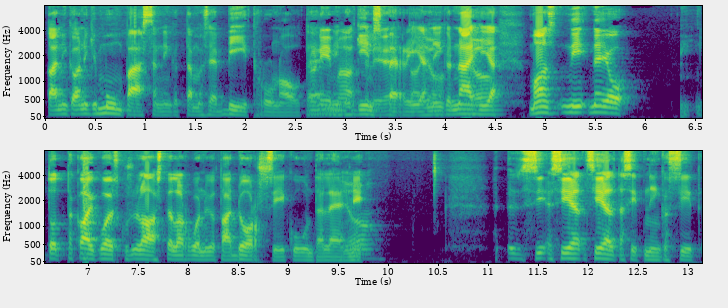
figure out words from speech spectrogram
tai niin ainakin mun päässä niin tämmöiseen beat-runouteen, No niin, niin niin Ginsbergiin ja niin näihin. joo. Ja mä oon, ni, ne jo, totta kai kun joskus yläasteella ruvennut jotain Dorsia kuuntelee, niin sie- sie- sieltä sitten niin siitä,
